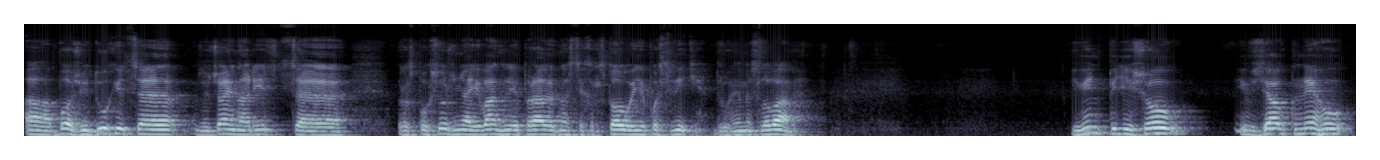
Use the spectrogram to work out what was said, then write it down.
А Божі духи це звичайна річ, це розповсюдження Євангелії праведності Христової по світі, другими словами. І він підійшов і взяв книгу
